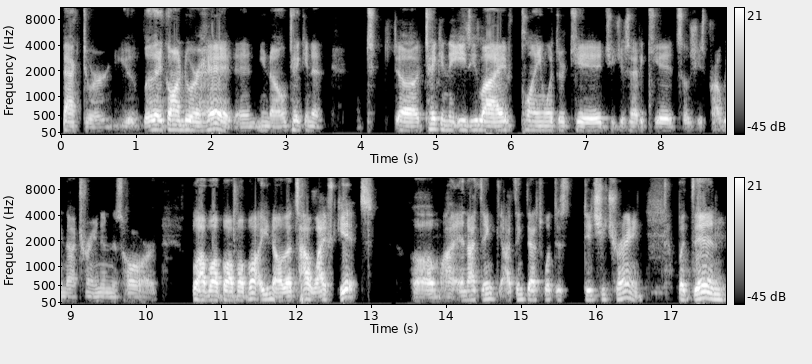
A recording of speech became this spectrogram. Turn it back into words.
back to her, you, like onto her head, and you know taking it, uh, taking the easy life, playing with her kid. She just had a kid, so she's probably not training as hard. Blah blah blah blah blah. You know that's how life gets. Um, I, and I think I think that's what this did. She train, but then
